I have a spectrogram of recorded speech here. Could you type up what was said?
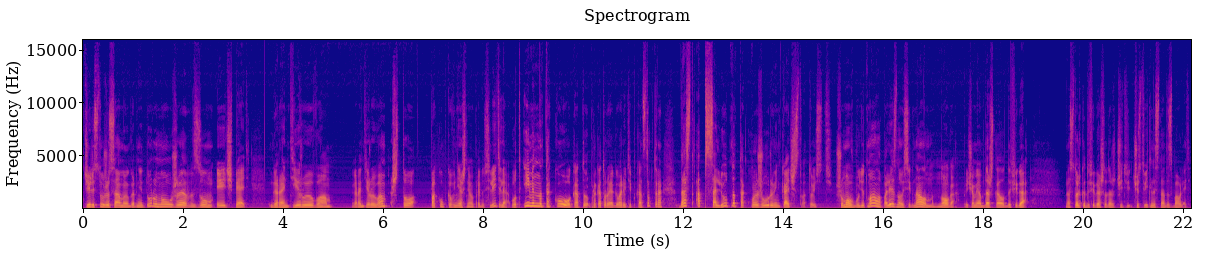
через ту же самую гарнитуру, но уже в Zoom H5. Гарантирую вам, гарантирую вам, что покупка внешнего предусилителя, вот именно такого, который, про который я говорю, типа конструктора, даст абсолютно такой же уровень качества. То есть шумов будет мало, полезного сигнала много. Причем я бы даже сказал дофига. Настолько дофига, что даже чувствительность надо сбавлять.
